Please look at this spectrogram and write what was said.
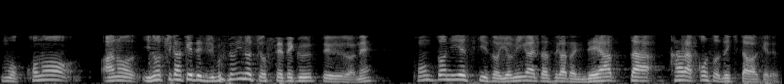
もうこの、あの、命がけで自分の命を捨てていくっていうのはね、本当にイエス・キリストを蘇った姿に出会ったからこそできたわけです。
